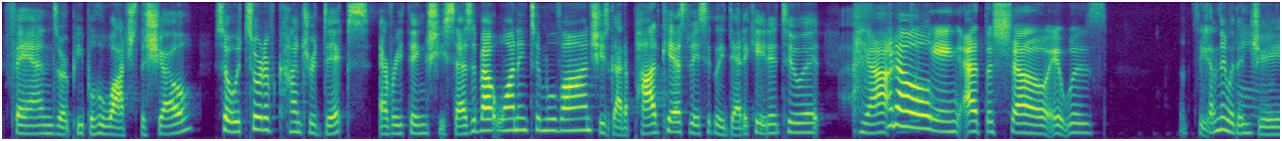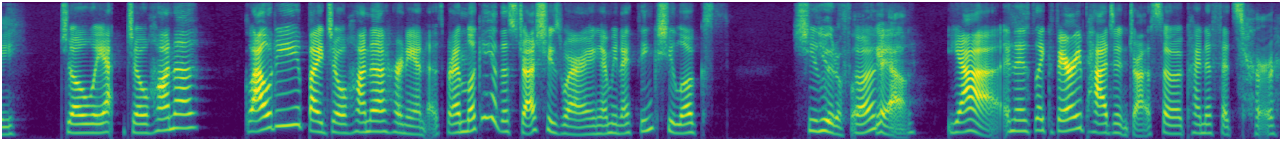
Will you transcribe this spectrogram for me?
fans or people who watch the show. So it sort of contradicts everything she says about wanting to move on. She's got a podcast basically dedicated to it. Yeah, You know- looking at the show, it was let's see, Something with a uh, g it's Johanna Glaudy by Johanna Hernandez. But I'm looking at this dress she's wearing. I mean, I think she looks she looks Beautiful. good. Yeah. Yeah, and it's like very pageant dress, so it kind of fits her.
